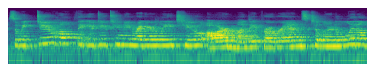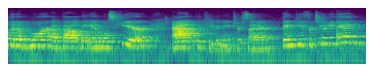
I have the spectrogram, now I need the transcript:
So we do hope that you do tune in regularly to our Monday programs to learn a little bit of more about the animals here at the Cayuga Nature Center. Thank you for tuning in.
